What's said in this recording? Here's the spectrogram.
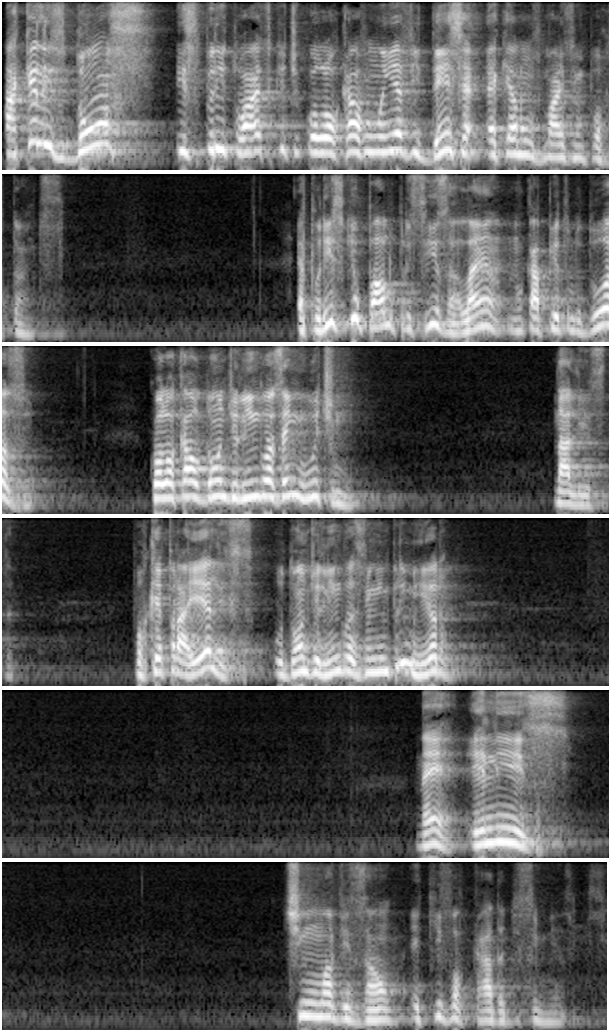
aqueles dons espirituais que te colocavam em evidência é que eram os mais importantes. É por isso que o Paulo precisa, lá no capítulo 12, colocar o dom de línguas em último na lista. Porque para eles, o dom de línguas vinha em primeiro. Né? Eles tinham uma visão equivocada de si mesmos.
